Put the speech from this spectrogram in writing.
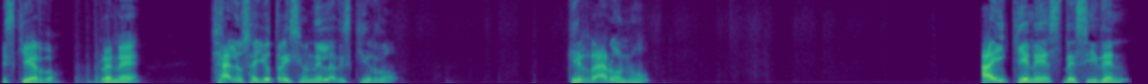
Izquierdo. René, chale, o sea, yo traicioné el lado izquierdo. Qué raro, ¿no? Hay quienes deciden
